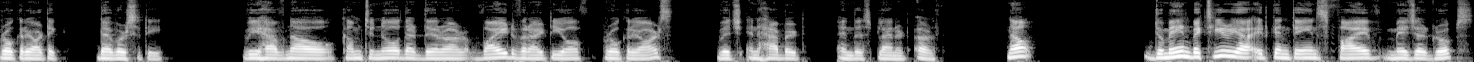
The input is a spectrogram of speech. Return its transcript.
prokaryotic diversity. We have now come to know that there are wide variety of prokaryotes which inhabit in this planet Earth. Now, domain bacteria, it contains five major groups.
